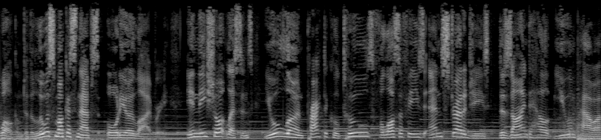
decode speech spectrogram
Welcome to the Lewis Mocker Snaps audio library. In these short lessons, you'll learn practical tools, philosophies, and strategies designed to help you empower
